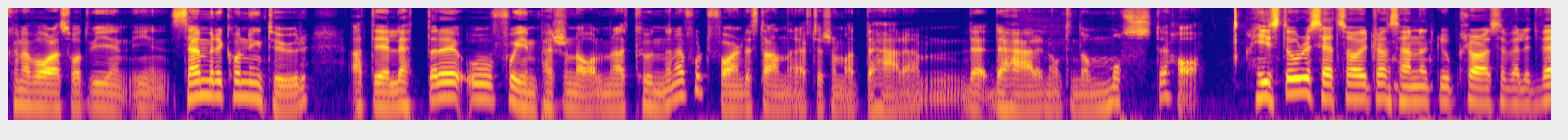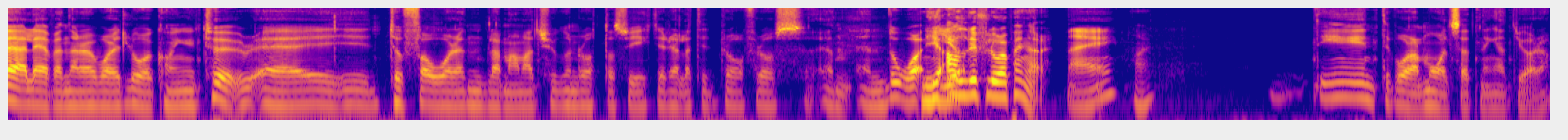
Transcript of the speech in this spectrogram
kunna vara så att vi i en, i en sämre konjunktur, att det är lättare att få in personal men att kunderna fortfarande stannar eftersom att det här, mm, det, det här är någonting de måste ha? Historiskt sett så har ju Transcendent Group klarat sig väldigt väl även när det har varit lågkonjunktur. Eh, I tuffa åren, bland annat 2008, så gick det relativt bra för oss ändå. Ni har aldrig förlorat pengar? Nej. Nej. Det är inte vår målsättning att göra.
